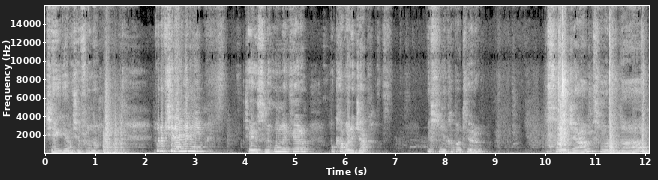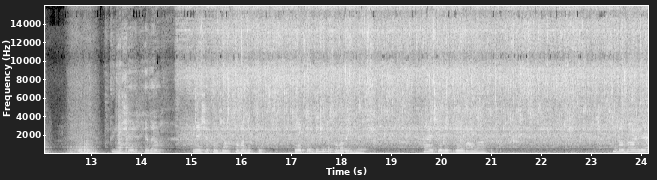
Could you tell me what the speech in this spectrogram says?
Şeye gidiyormuşum fırına. Bunu pişirebilir miyim? Şey üstüne un döküyorum. Bu kabaracak. Üstünü kapatıyorum. Saracağım. Sonra da güneşe ya da güneşe koyacağım. Soba gitti. Elektrik gidince soba da gidiyor. Her şey elektriğe bağlı artık. Bu da böyle.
